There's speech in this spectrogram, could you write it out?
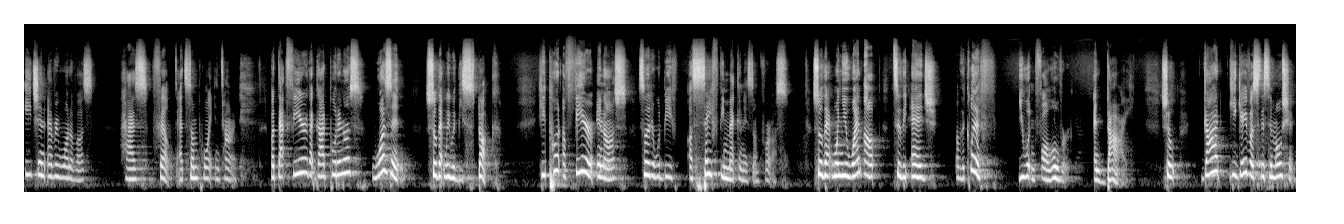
each and every one of us has felt at some point in time. But that fear that God put in us wasn't so that we would be stuck. He put a fear in us so that it would be a safety mechanism for us. So that when you went up to the edge of the cliff, you wouldn't fall over and die. So God, He gave us this emotion.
